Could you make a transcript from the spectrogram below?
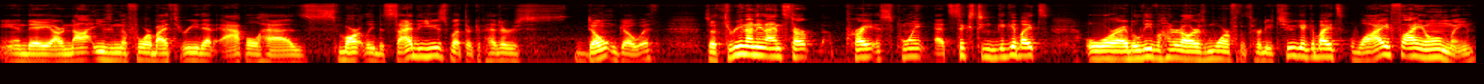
And they are not using the 4x3 that Apple has smartly decided to use, but their competitors don't go with. So 399 start price point at 16 gigabytes, or I believe $100 more for the 32 gigabytes. Wi-Fi only.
